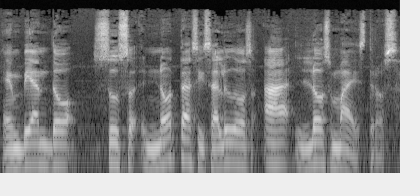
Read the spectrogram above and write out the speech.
enviando sus notas y saludos a los maestros.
